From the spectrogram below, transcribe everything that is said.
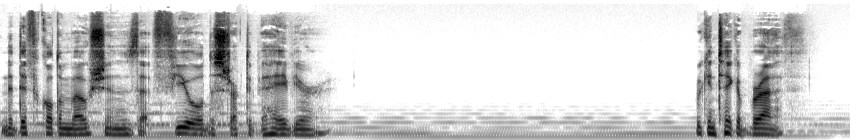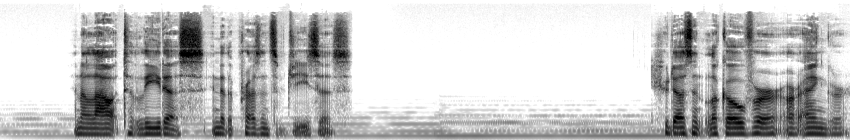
and the difficult emotions that fuel destructive behavior, we can take a breath and allow it to lead us into the presence of Jesus who doesn't look over our anger,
